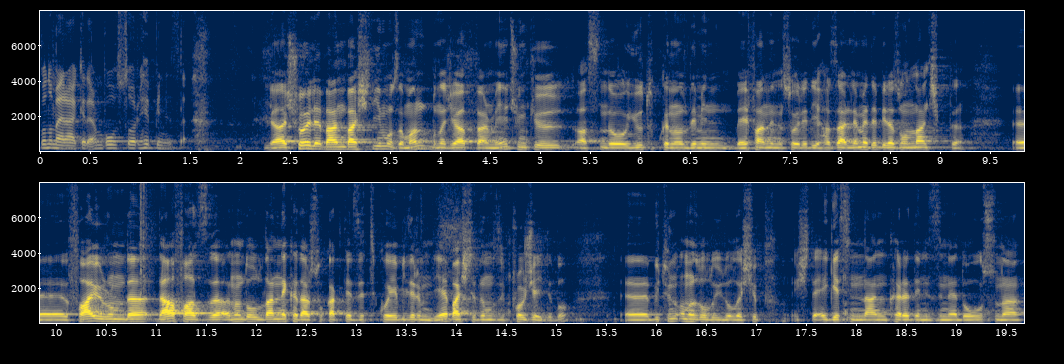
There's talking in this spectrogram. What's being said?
Bunu merak ederim. Bu soru hepinize. Ya şöyle ben başlayayım o zaman buna cevap vermeye. Çünkü aslında o YouTube kanalı demin beyefendinin söylediği hazarleme de biraz ondan çıktı. Ee, Fire Room'da daha fazla Anadolu'dan ne kadar sokak lezzeti koyabilirim diye başladığımız bir projeydi bu. Ee, bütün Anadolu'yu dolaşıp işte Ege'sinden Karadeniz'ine, doğusuna,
